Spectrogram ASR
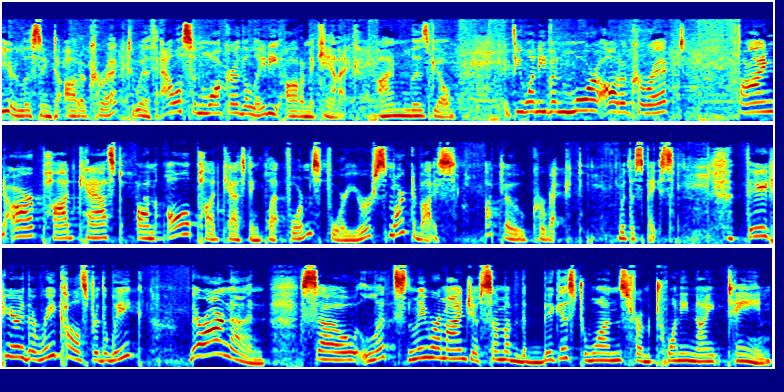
You're listening to AutoCorrect with Allison Walker, the Lady Auto Mechanic. I'm Liz Gill. If you want even more AutoCorrect, find our podcast on all podcasting platforms for your smart device. AutoCorrect with a space. Here hear the recalls for the week. There are none. So let's let me remind you of some of the biggest ones from 2019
